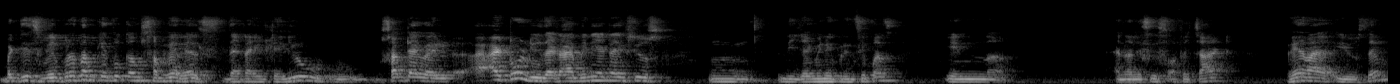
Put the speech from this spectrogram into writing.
but this Vipratam Ketu comes somewhere else that I'll tell you. Sometime I'll, I, told you that I many a times use um, the Jaimini principles in uh, analysis of a chart. Where I use them,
